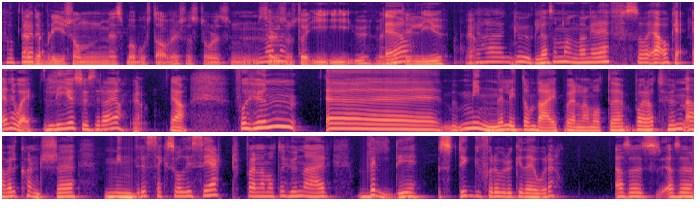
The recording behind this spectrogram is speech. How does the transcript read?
på, på, Nei, det blir sånn med små bokstaver, så står det som, Nei, ser det men- som står IIU, men det Ja. heter Liu. Jeg har googla så mange ganger F, så ja, ok. Anyway. Liu Susiraya. Ja. Ja. For hun eh, minner litt om deg på en eller annen måte, bare at hun er vel kanskje mindre seksualisert på en eller annen måte. Hun er veldig stygg, for å bruke det ordet. Altså, altså,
